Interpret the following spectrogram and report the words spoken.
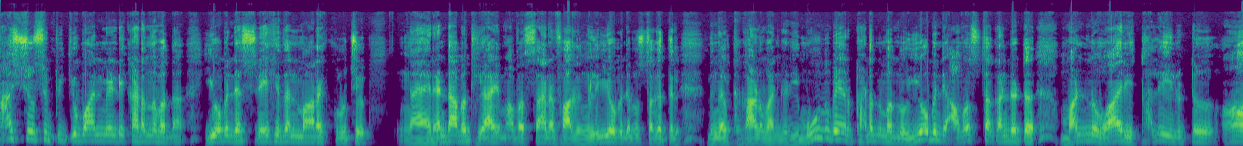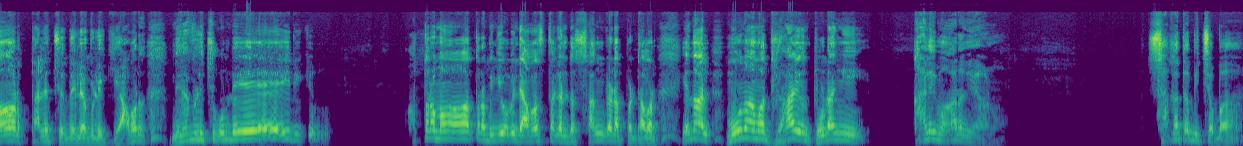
ആശ്വസിപ്പിക്കുവാൻ വേണ്ടി കടന്നു വന്ന യോബിന്റെ സ്നേഹിതന്മാരെക്കുറിച്ച് കുറിച്ച് രണ്ടാമധ്യായം അവസാന ഭാഗങ്ങളിൽ യോബിന്റെ പുസ്തകത്തിൽ നിങ്ങൾക്ക് കാണുവാൻ കഴിയും. മൂന്ന് പേർ കടന്നു വന്നു. യോബിന്റെ അവസ്ഥ കണ്ടിട്ട് മണ്ണ് വാരി തലയിലിട്ട് ആർ തലച്ച് നിലവിളിക്കുക. അവർ നിലവിളിച്ചുകൊണ്ടേയിരിക്കുന്നു. അത്രമാത്രം യോബിന്റെ അവസ്ഥ കണ്ട് സങ്കടപ്പെട്ടവർ. എന്നാൽ മൂന്നാം അധ്യായം തുടങ്ങി കളി മാറുകയാണ്. സഹതപിച്ചവർ.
